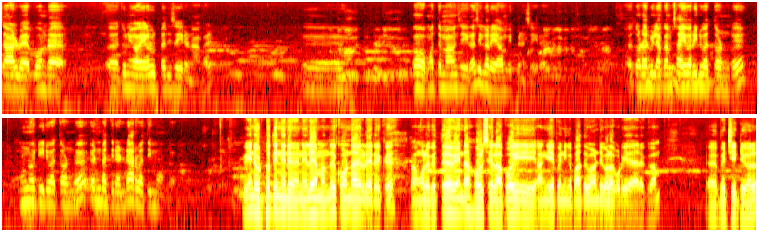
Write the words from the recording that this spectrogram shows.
சால்வை போன்ற துணி வகைகள் உற்பத்தி செய்கிறோம் நாங்கள். மொத்தமாகவும் செய்கிறோம் சில்லறையாகவும் விற்பனை செய்கிறோம் தொடர் விளக்கம் சைவர் இருபத்தொண்டு முந்நூற்றி இருபத்தொண்டு எண்பத்தி ரெண்டு அறுபத்தி மூணு வேண்ட உற்பத்தி நிலையம் வந்து கோண்டாவில் இருக்குது இப்போ உங்களுக்கு தேவையான ஹோல்சேலாக போய் அங்கேயே போய் நீங்கள் பார்த்து வேண்டிக் கொள்ளக்கூடியதாக இருக்கும் பெட்ஷீட்டுகள்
